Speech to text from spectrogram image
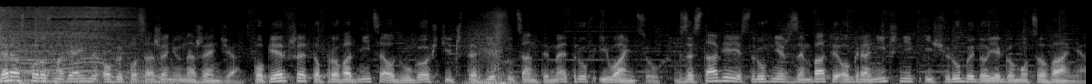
Teraz porozmawiajmy o wyposażeniu narzędzia. Po pierwsze to prowadnica o długości 40 cm i łańcuch. W zestawie jest również zębaty ogranicznik i śruby do jego mocowania.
